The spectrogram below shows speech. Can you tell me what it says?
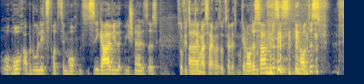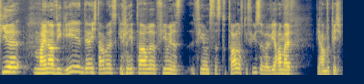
hoch, aber du lädst trotzdem hoch. Es ist egal, wie, wie schnell das ist. So viel zum äh, Thema Cybersozialismus. Genau, das haben, das ist, genau, das fiel meiner WG, in der ich damals gelebt habe, fiel mir das, fiel uns das total auf die Füße, weil wir haben halt, wir haben wirklich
